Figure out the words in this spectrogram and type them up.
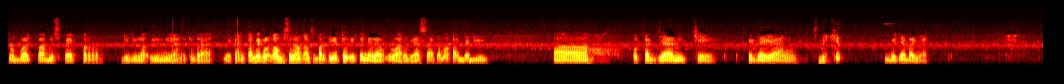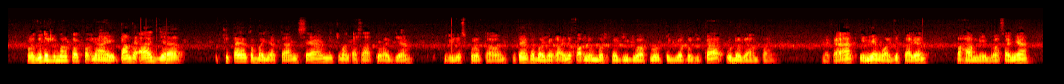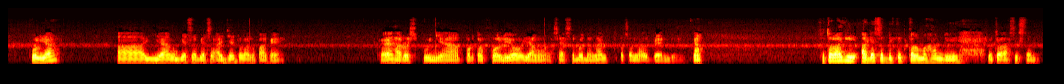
ngebuat publish paper di jurnal ilmiah itu berat, ya kan. Tapi kalau kamu bisa melakukan seperti itu, itu nilai luar biasa. Kamu akan jadi uh, pekerja niche kerja yang sedikit duitnya banyak kalau gitu gimana Pak kok nah santai aja kita yang kebanyakan saya ini cuma S1 aja berinya 10 tahun. Kita yang kebanyakan ini kok nembus gaji 20-30 juta udah gampang. Ya kan? Ini yang wajib kalian pahami bahwasanya kuliah uh, yang biasa-biasa aja tuh nggak kepake. Kalian harus punya portofolio yang saya sebut dengan personal branding. Nah satu lagi ada sedikit kelemahan di virtual assistant.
